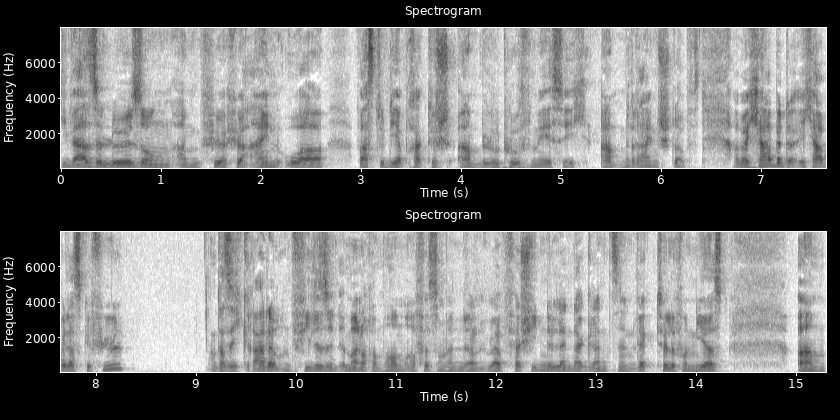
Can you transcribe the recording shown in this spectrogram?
diverse Lösungen ähm, für, für ein Ohr, was du dir praktisch ähm, Bluetooth-mäßig ähm, mit reinstopfst. Aber ich habe, ich habe das Gefühl, dass ich gerade, und viele sind immer noch im Homeoffice, und wenn du dann über verschiedene Ländergrenzen hinweg telefonierst, ähm,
